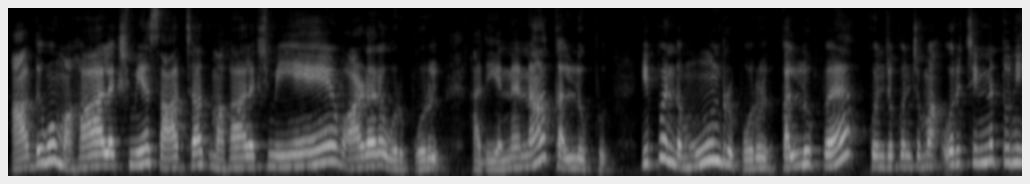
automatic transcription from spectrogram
அதுவும் மகாலட்சுமியே சாட்சாத் மகாலட்சுமியே வாழற ஒரு பொருள். அது என்னென்னா கல்லுப்பு. இப்போ இந்த மூன்று பொருள் கல்லுப்பை கொஞ்சம் கொஞ்சமாக ஒரு சின்ன துணி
